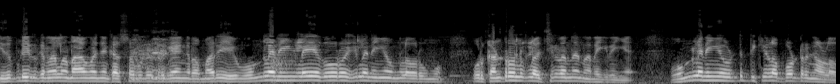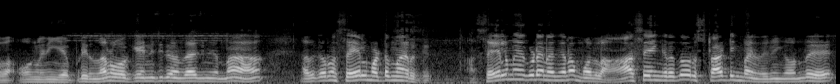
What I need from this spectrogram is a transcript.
இது இப்படி இருக்கனால நான் கொஞ்சம் கஷ்டப்பட்டுட்டு இருக்கேங்கிற மாதிரி உங்களை நீங்களே ஏதோ ஒரு வகையில நீங்க உங்களை ஒரு ஒரு கண்ட்ரோலுக்குள்ள வச்சுக்கணும்னு நினைக்கிறீங்க. உங்களை நீங்க விட்டு கீழே போட்டுருங்க அவ்வளவுதான். உங்களை நீங்க எப்படி இருந்தாலும் ஓகே நினைச்சிட்டு வந்தாச்சுன்னு சொன்னா அதுக்கப்புறம் செயல் மட்டும்தான் இருக்கு. செயலுமே கூட என்ன சொன்னால் முதல்ல ஆசைங்கிறது ஒரு ஸ்டார்டிங் பாயிண்ட் நீங்கள் வந்து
